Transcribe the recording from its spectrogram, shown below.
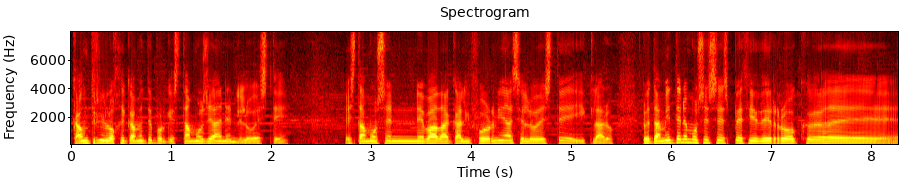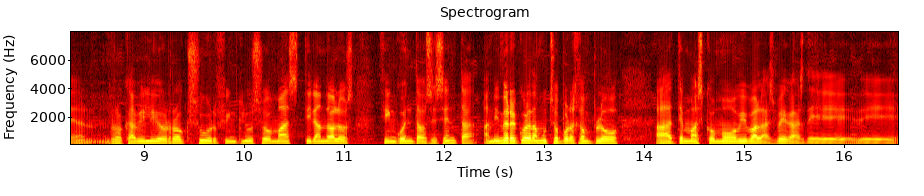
country lógicamente porque estamos ya en el oeste. Estamos en Nevada, California, es el oeste y claro. Pero también tenemos esa especie de rock, eh, rockabilly o rock surf, incluso más tirando a los 50 o 60. A mí me recuerda mucho, por ejemplo, a temas como Viva Las Vegas de,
